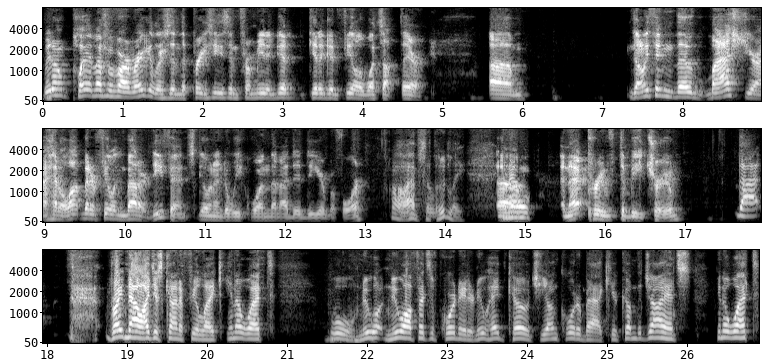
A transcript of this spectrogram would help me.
we don't play enough of our regulars in the preseason for me to get get a good feel of what's up there. Um, the only thing though, last year I had a lot better feeling about our defense going into week one than I did the year before. Oh, absolutely. You um, know, and that proved to be true. That right now, I just kind of feel like you know what. Ooh, new new offensive coordinator, new head coach, young quarterback. Here come the Giants. You know what?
